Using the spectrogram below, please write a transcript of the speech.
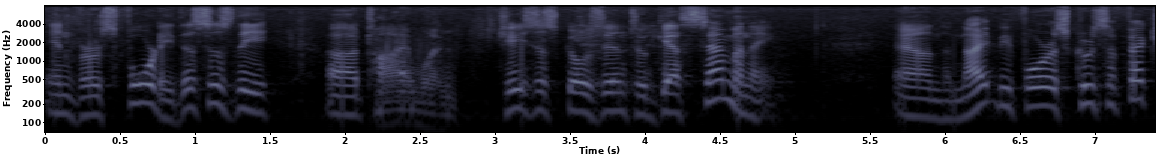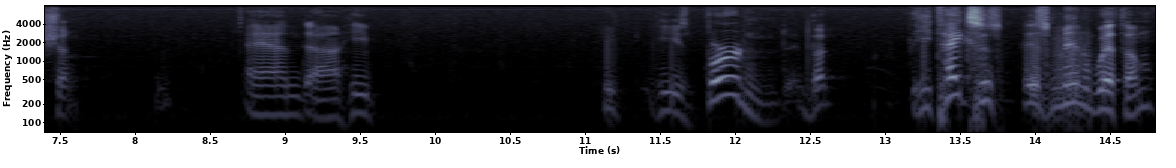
in verse 40. This is the uh, time when Jesus goes into Gethsemane and the night before his crucifixion. And uh, he he's burdened, but he takes his, his men with him.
